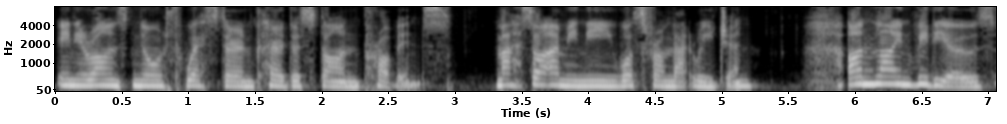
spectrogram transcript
in Iran's northwestern Kurdistan province. Mahsa Amini was from that region. Online videos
